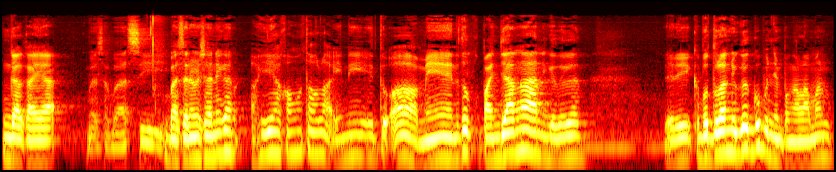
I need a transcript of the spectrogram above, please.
nggak kayak basa basi bahasa Indonesia ini kan oh iya kamu tau lah ini itu ah men itu kepanjangan gitu kan. Jadi kebetulan juga gue punya pengalaman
